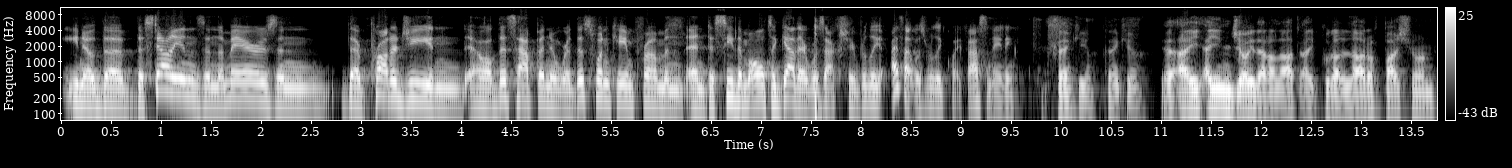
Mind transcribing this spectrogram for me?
you know the the stallions and the mares and the prodigy and how this happened and where this one came from and and to see them all together was actually really I thought was really quite fascinating. Thank you, thank you. Yeah, I I enjoy that a lot. I put a lot of passion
